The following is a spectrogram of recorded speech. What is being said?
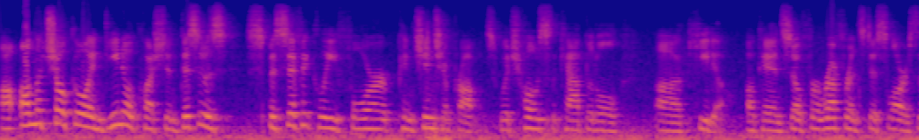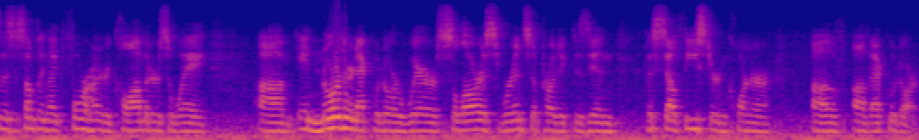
Uh, on the Choco Andino question, this is specifically for Pichincha province, which hosts the capital, uh, Quito. Okay, and so for reference to Solaris, this is something like 400 kilometers away um, in northern Ecuador, where Solaris Warintza project is in the southeastern corner of, of Ecuador.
